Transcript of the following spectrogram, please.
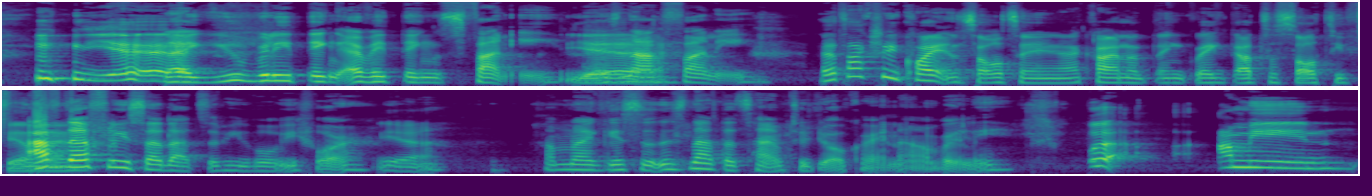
yeah like you really think everything's funny. Yeah, It's not funny. that's actually quite insulting i kind of think like that's a salty feeling I've definitely said that to people before. yeah I'm like, it's it's not the time to joke right now, really. But I mean,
